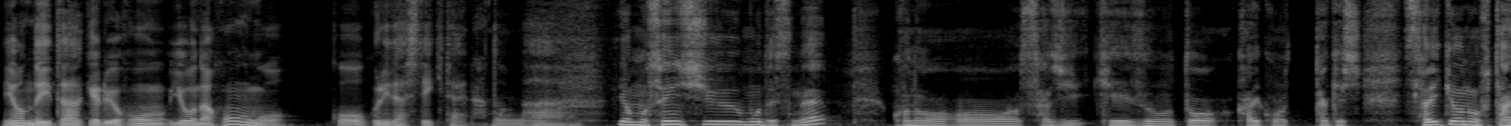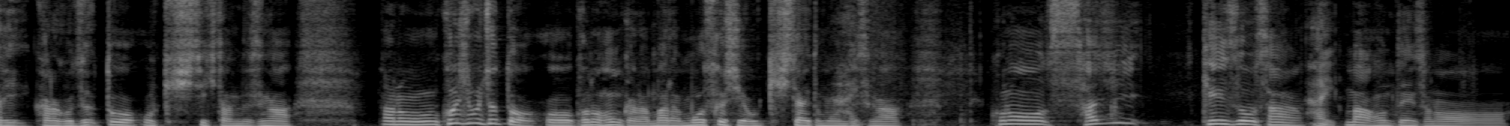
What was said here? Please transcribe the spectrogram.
読んでいただけるような本をこう送り出していきたいなと。はい、いやもう先週もですねこの佐治慶三と開口武最強の2人からずっとお聞きしてきたんですがあの今週もちょっとこの本からまだもう少しお聞きしたいと思うんですが、はい、この佐治慶三さん、はい、まあ本当にその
